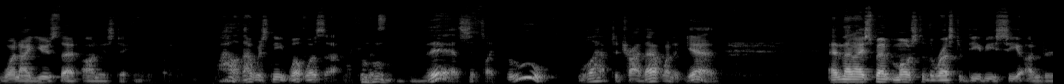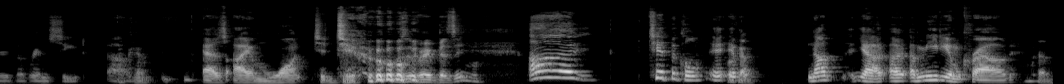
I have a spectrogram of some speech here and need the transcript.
when I used that on his dick. And he's like, wow, that was neat. What was that? I'm like, "What's this? It's like, ooh, we'll have to try that one again. And then I spent most of the rest of DBC under the rim seat, um, Okay. as I am wont to do. Was it very busy? uh, typical. It, it- Okay. not yeah, a, a medium crowd Okay.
